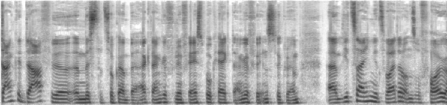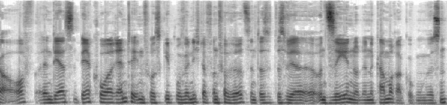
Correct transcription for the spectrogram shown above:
Danke dafür, äh, Mr. Zuckerberg. Danke für den Facebook-Hack. Danke für Instagram. Ähm, wir zeichnen jetzt weiter unsere Folge auf, in der es mehr kohärente Infos gibt, wo wir nicht davon verwirrt sind, dass, dass wir äh, uns sehen und in eine Kamera gucken müssen.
